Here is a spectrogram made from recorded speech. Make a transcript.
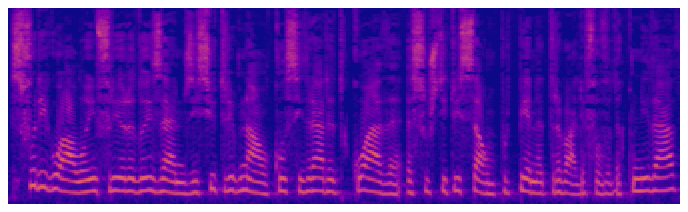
Se for igual ou inferior a dois anos e se o Tribunal considerar adequada a substituição por pena de trabalho a favor da comunidade,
